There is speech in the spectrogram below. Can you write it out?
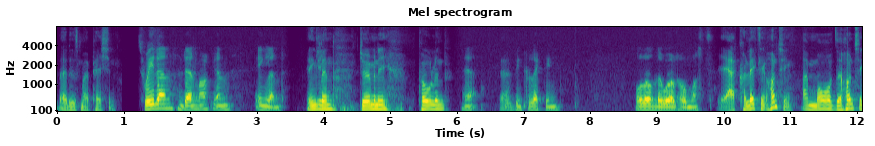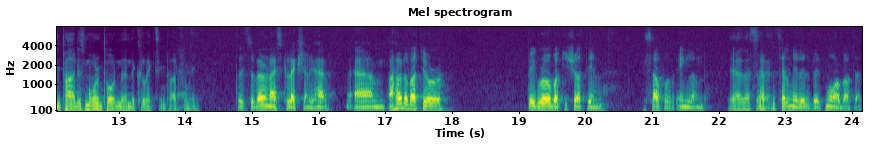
that is my passion. Sweden, Denmark and England. England, Germany, Poland. Yeah, Yeah. we've been collecting all over the world almost. Yeah, collecting, hunting. I'm more of the hunting part is more important than the collecting part for me. But it's a very nice collection you have. Um, I heard about your big roebuck you shot in the south of England. Yeah, that's You have to tell me a little bit more about that.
